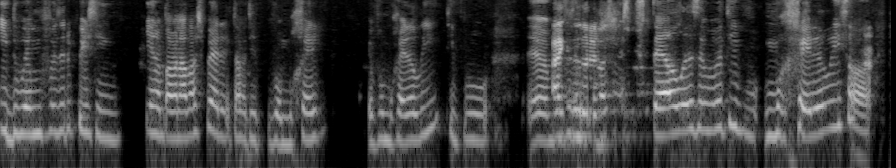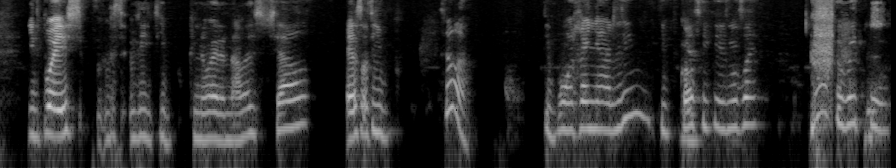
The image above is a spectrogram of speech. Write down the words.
E doeu-me fazer o piercing. E eu não estava nada à espera. Eu estava tipo, vou morrer, eu vou morrer ali, tipo, eu vou Ai, fazer as costelas, eu vou tipo morrer ali só. E depois vi tipo, que não era nada especial, era só tipo, sei lá, tipo um arranharzinho, tipo cócegas, não sei. Acabei de ter.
